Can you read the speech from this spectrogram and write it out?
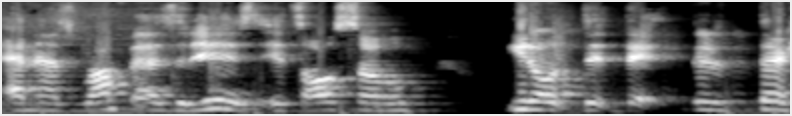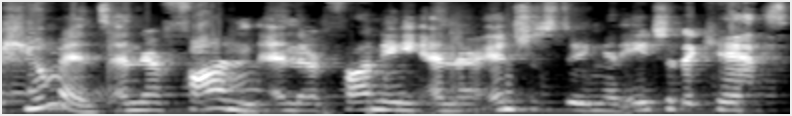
and as rough as it is, it's also you know th- th- they're, they're humans and they're fun and they're funny and they're interesting and each of the kids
